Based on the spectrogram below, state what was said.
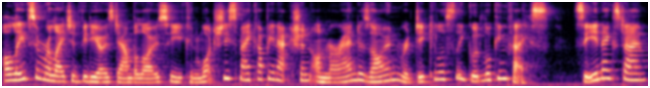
I'll leave some related videos down below so you can watch this makeup in action on Miranda's own ridiculously good looking face. See you next time!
